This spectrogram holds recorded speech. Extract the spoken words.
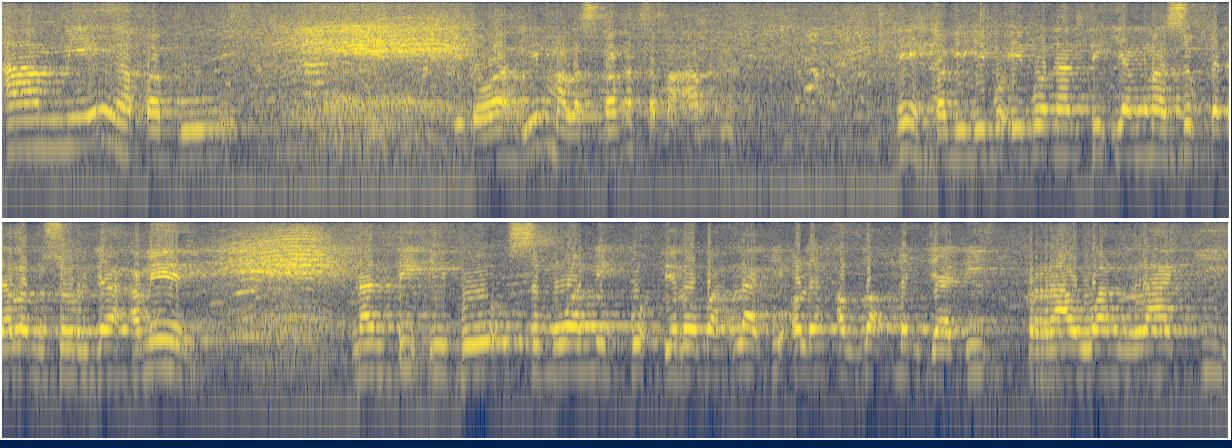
amin apa bu? Didoain malas banget sama amin. Nih bagi ibu-ibu nanti yang masuk ke dalam surga, amin. Nanti ibu semua nih bu dirubah lagi oleh Allah menjadi perawan lagi.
